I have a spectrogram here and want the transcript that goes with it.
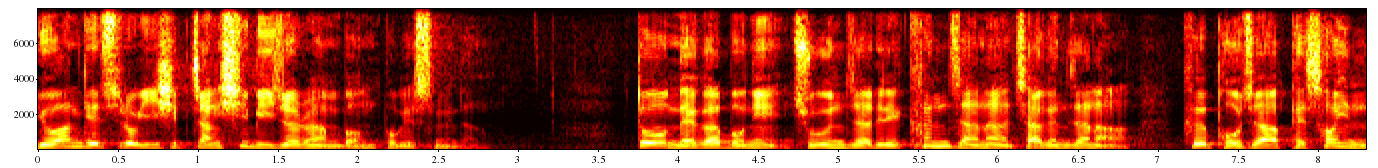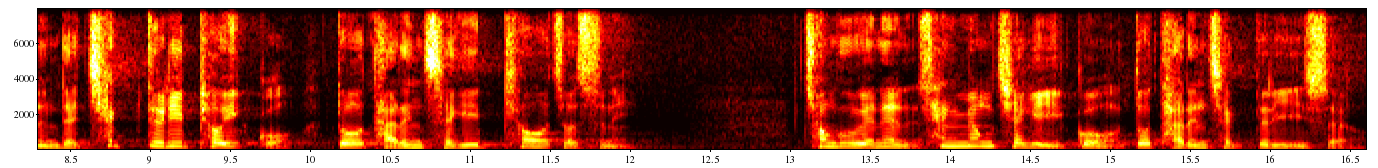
요한계시록 20장 12절을 한번 보겠습니다. 또 내가 보니 죽은 자들이 큰 자나 작은 자나 그 보좌 앞에 서 있는데 책들이 펴 있고 또 다른 책이 펴졌으니 천국에는 생명책이 있고 또 다른 책들이 있어요.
